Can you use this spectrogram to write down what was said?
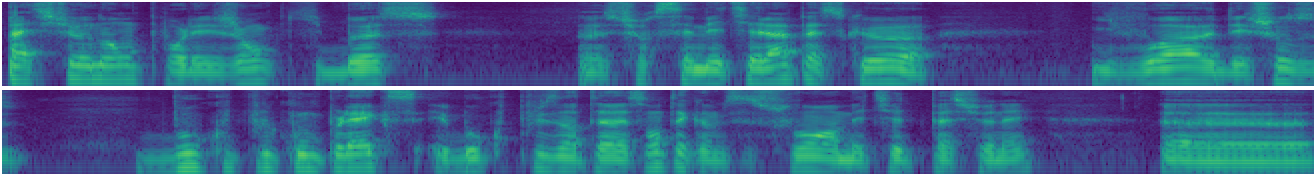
passionnant pour les gens qui bossent sur ces métiers-là parce que ils voient des choses beaucoup plus complexes et beaucoup plus intéressantes. Et comme c'est souvent un métier de passionné, euh,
